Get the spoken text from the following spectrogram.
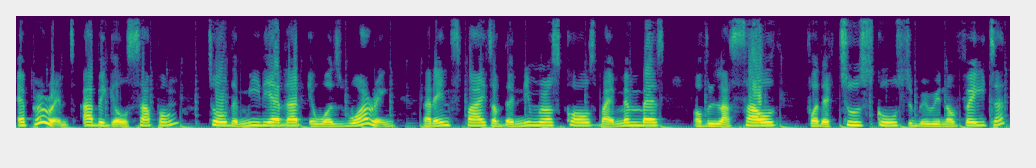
A parent, Abigail Sapong, told the media that it was worrying that, in spite of the numerous calls by members of La South for the two schools to be renovated,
